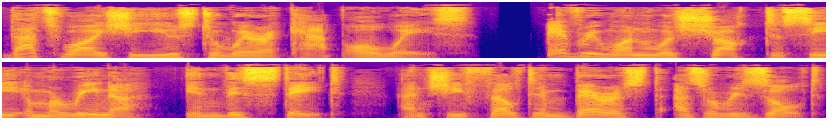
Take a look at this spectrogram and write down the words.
That's why she used to wear a cap always. Everyone was shocked to see a Marina in this state, and she felt embarrassed as a result,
